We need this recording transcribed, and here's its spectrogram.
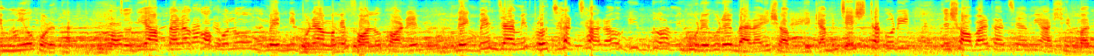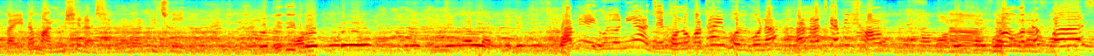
এমনিও করে থাকি। যদি আপনারা কখনো মেদিনীপুরে আমাকে ফলো করেন দেখবেন যে আমি প্রচার ছাড়াও কিন্তু আমি ঘুরে ঘুরে বেড়াই সব দিকে আমি চেষ্টা করি যে সবার কাছে আমি আশীর্বাদ পাই এটা মানুষের আশীর্বাদ আর কিছুই না। আমি এগুলো নিয়ে আজকে কোনো কথাই বলব না কারণ আজকে আমি সব the first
